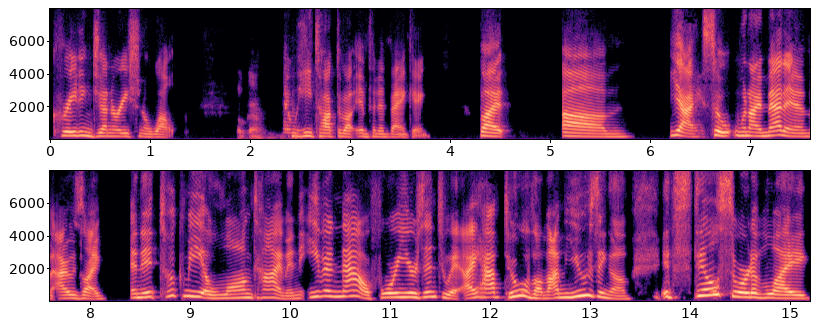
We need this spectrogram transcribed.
Creating Generational Wealth. Okay. And he talked about infinite banking. But um yeah, so when I met him, I was like and it took me a long time and even now 4 years into it, I have two of them. I'm using them. It's still sort of like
